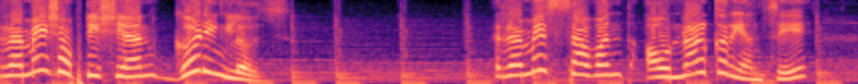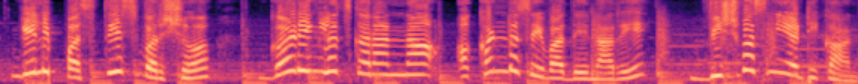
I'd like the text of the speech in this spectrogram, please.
रमेश ऑप्टिशियन गड इंग्लज. रमेश सावंत औनाळकर यांचे गेली पस्तीस वर्ष गड इंग्लजकरांना अखंड सेवा देणारे विश्वसनीय ठिकाण.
